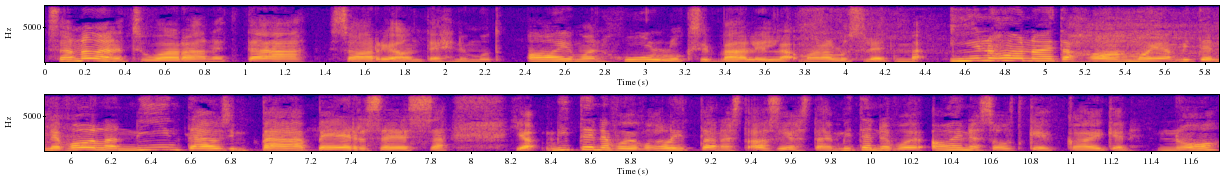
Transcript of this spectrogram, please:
sanotaan nyt suoraan, että tämä sarja on tehnyt mut aivan hulluksi välillä. Mä oon ollut silleen, että mä inhoan näitä hahmoja, miten ne voi olla niin täysin pääperseessä ja miten ne voi valittaa näistä asioista ja miten ne voi aina sotkea kaiken. No,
